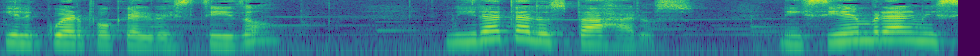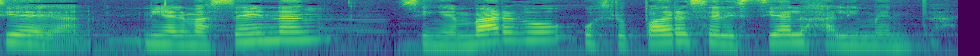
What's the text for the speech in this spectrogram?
y el cuerpo que el vestido? Mirad a los pájaros, ni siembran ni ciegan, ni almacenan, sin embargo, vuestro Padre Celestial os alimenta.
